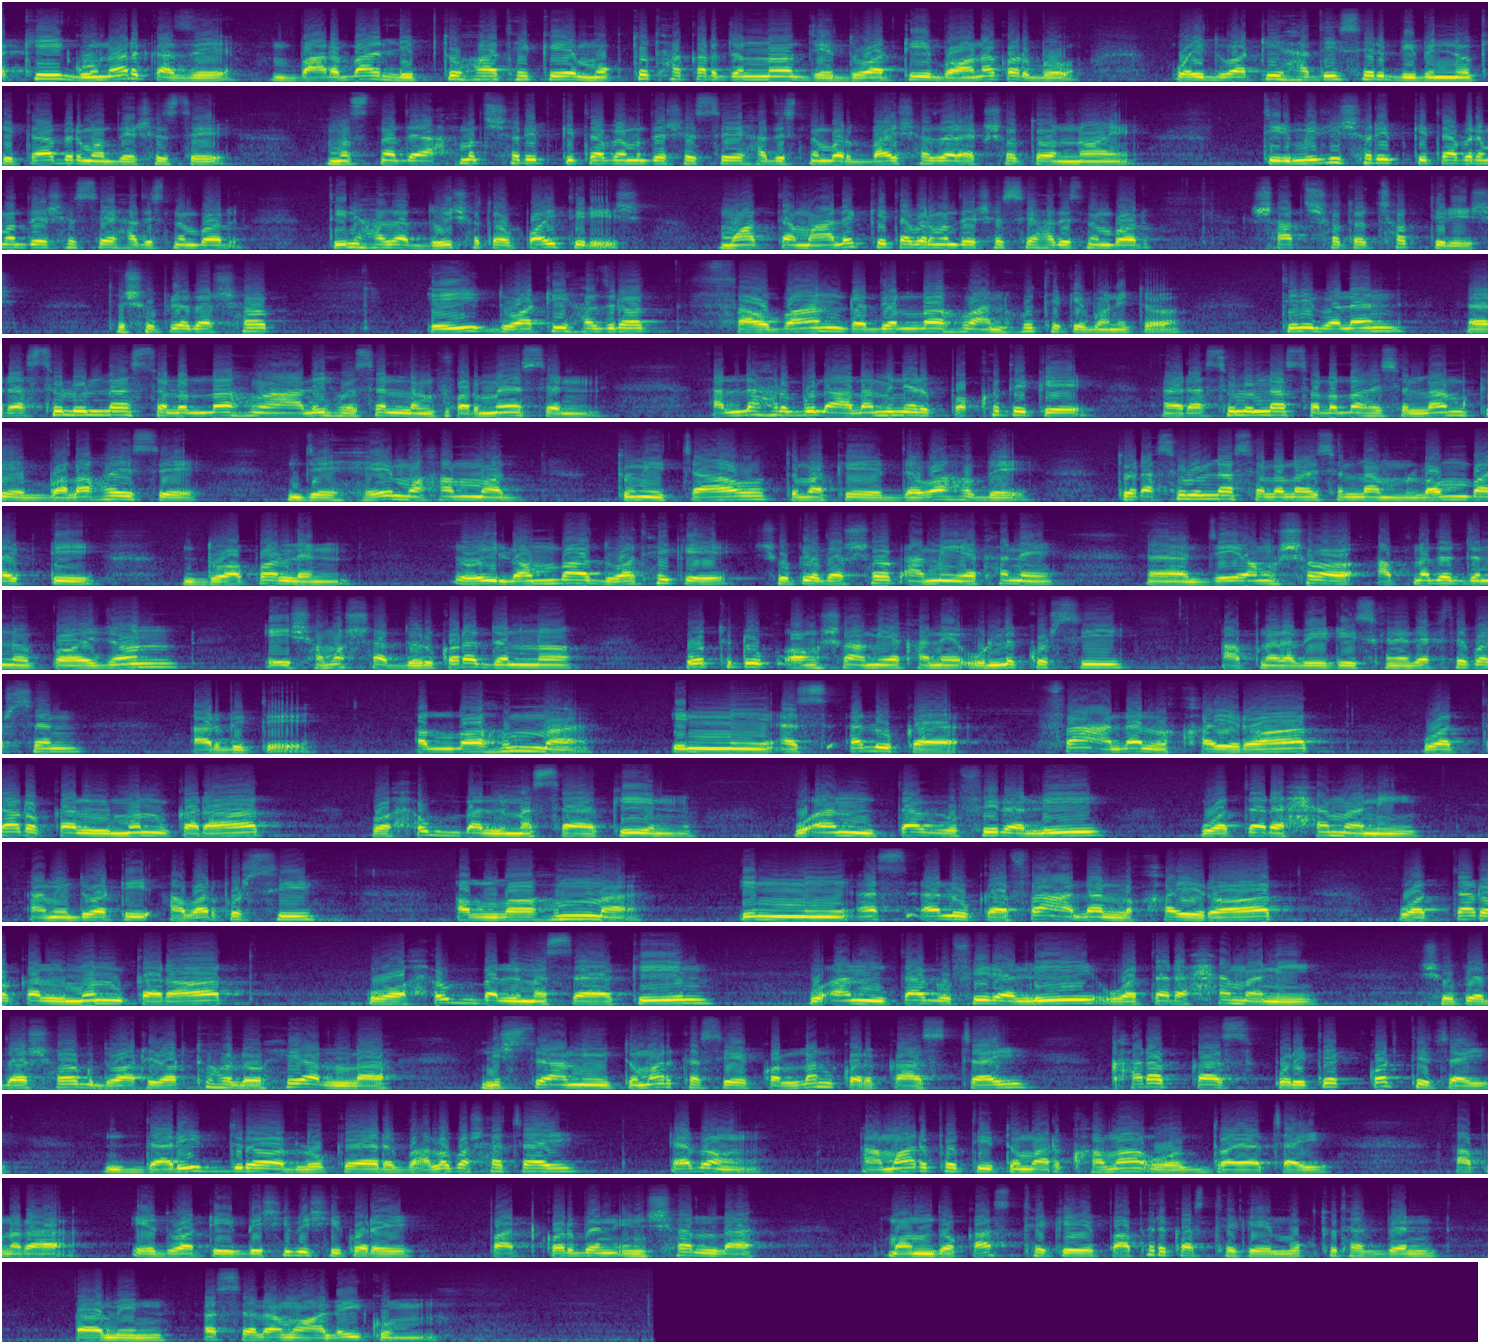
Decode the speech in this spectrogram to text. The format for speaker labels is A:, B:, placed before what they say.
A: একই গুনার কাজে বারবার লিপ্ত হওয়া থেকে মুক্ত থাকার জন্য যে দোয়াটি বর্ণনা করব, ওই দোয়াটি হাদিসের বিভিন্ন কিতাবের মধ্যে এসেছে। মসনাদে আহমদ শরীফ কিতাবের মধ্যে এসেছে, হাদিস নম্বর বাইশ হাজার একশত নয়। তিরমিজি শরীফ কিতাবের মধ্যে এসেছে, হাদিস নম্বর তিন হাজার দুইশত পঁয়ত্রিশ। মোয়াত্তা মালিক কিতাবের মধ্যে এসেছে, হাদিস নম্বর সাতশত ছত্রিশ। তো সুপ্রিয় দর্শক, এই দোয়াটি হজরত সাউবান রদিয়াল্লাহ আনহু থেকে বর্ণিত। তিনি বলেন রাসুলুল্লাহ সাল্লাহ আলী হোসাল্লাম ফরমায়াছেন, আল্লাহ রবুল আলমিনের পক্ষ থেকে রাসুলুল্লাহ সাল্লাহ সাল্লামকে বলা হয়েছে যে, হে মোহাম্মদ, তুমি চাও তোমাকে দেওয়া হবে? তো রাসুলুল্লাহ সাল্লাহ সাল্লাম লম্বা একটি দোয়া পড়লেন। ওই লম্বা দোয়া থেকে, সুপ্রিয় দর্শক, আমি এখানে যে অংশ আপনাদের জন্য প্রয়োজন, এই সমস্যা দূর করার জন্য কতটুক অংশ আমি এখানে উল্লেখ করছি। আপনারা ভিডিও স্ক্রিনে দেখতে পারছেন আরবিতে আল্লাহুম্মা ইন্নি আসআলুকা ফাআলাল খায়রাত ওয়া তারকাল মুনকারাত ওয়া হুব্বাল মাসাকিন ওয়া আন তাগফির লি ওয়া তারহামানি আমি দোয়াটি আবার পড়ছি আল্লাহুম্মা ইন্নি আসআলুকা ফাআলাল খায়রাত ওয়া তারকাল মুনকারাত ওয়া হুব্বাল ওয়ান তাগফির আলী ওয়াতার হামানি সুপ্রিয় দর্শক, দোয়াটির অর্থ হলো, হে আল্লাহ, নিশ্চয় আমি তোমার কাছে কল্যাণকর কাজ চাই, খারাপ কাজ পরিত্যাগ করতে চাই, দারিদ্র লোকের ভালোবাসা চাই এবং আমার প্রতি তোমার ক্ষমা ও দয়া চাই। আপনারা এ দোয়াটি বেশি বেশি করে পাঠ করবেন ইনশাল্লাহ মন্দ কাজ থেকে, পাপের কাছ থেকে মুক্ত থাকবেন। আমিন। আসসালামু আলাইকুম।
